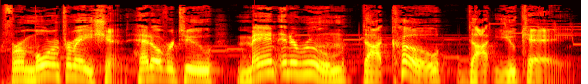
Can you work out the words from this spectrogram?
For more information, head over to maninaroom.co.uk.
